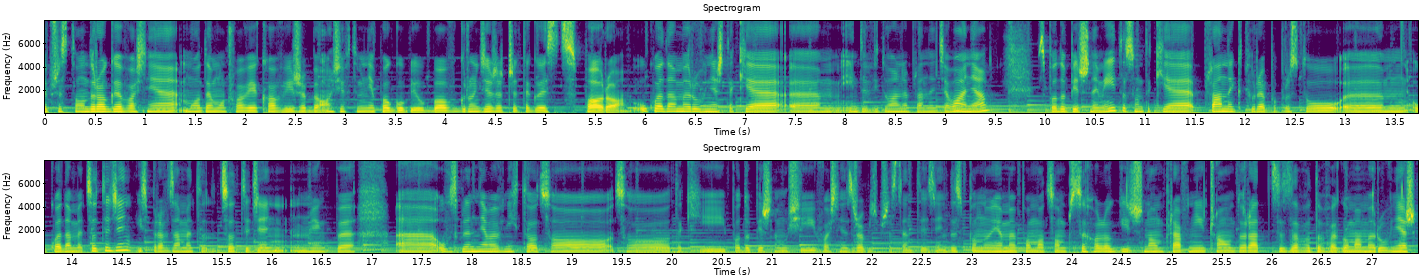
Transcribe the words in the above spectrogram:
y, przez tą drogę właśnie młodemu człowiekowi, żeby on się w tym nie pogubił, bo w gruncie rzeczy tego jest sporo. Układamy również takie em, indywidualne plany działania z podopiecznymi. To są takie plany, które po prostu em, układamy co tydzień i sprawdzamy to co tydzień. Jakby e, uwzględniamy w nich to, co, co taki podopieczny musi właśnie zrobić przez ten tydzień. Dysponujemy pomocą psychologiczną, prawniczą, doradcę zawodowego mamy również,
